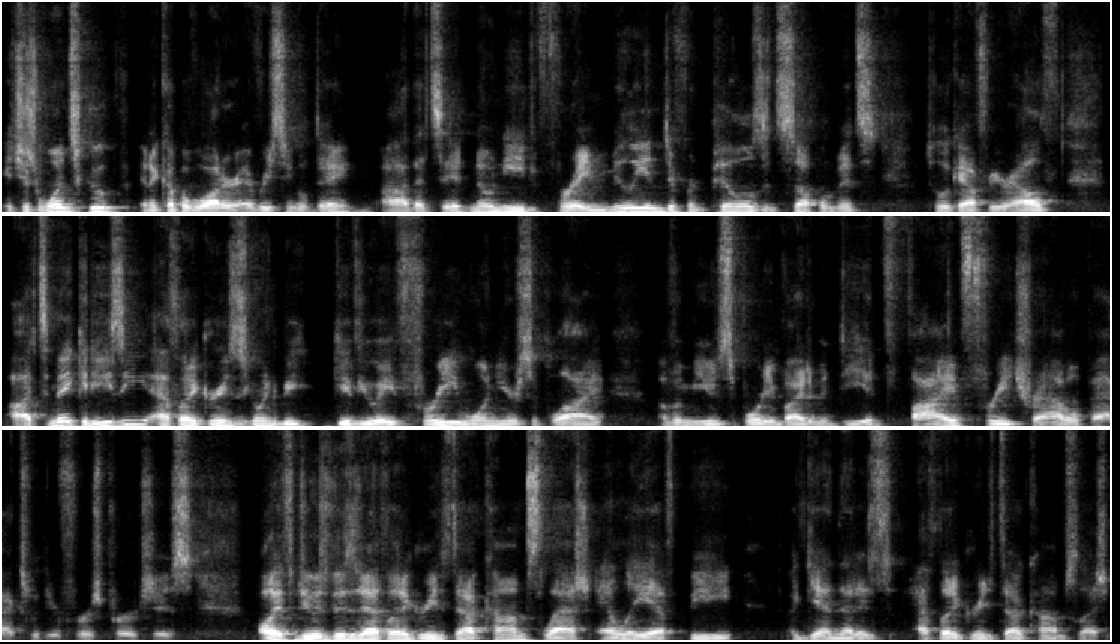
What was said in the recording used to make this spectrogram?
It's just one scoop and a cup of water every single day. Uh, that's it. No need for a million different pills and supplements to look out for your health. Uh, to make it easy, Athletic Greens is going to be give you a free one year supply of immune supporting vitamin D and five free travel packs with your first purchase. All you have to do is visit athleticgreens.com slash LAFB. Again, that is athleticgreens.com slash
